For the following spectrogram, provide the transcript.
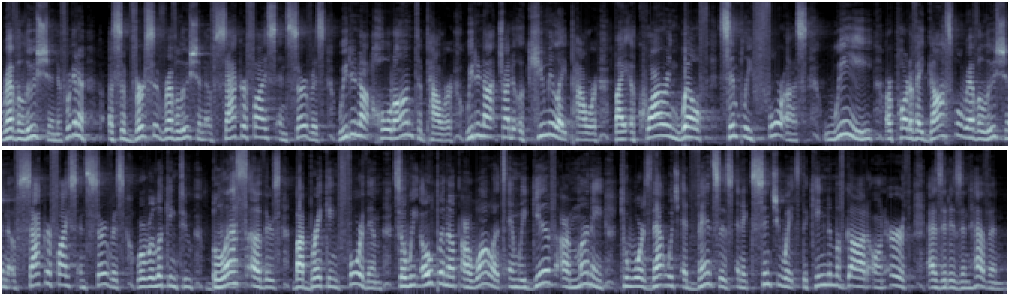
revolution, if we're going to, a subversive revolution of sacrifice and service, we do not hold on to power. We do not try to accumulate power by acquiring wealth simply for us. We are part of a gospel revolution of sacrifice and service where we're looking to bless others by breaking for them. So we open up our wallets and we give our money towards that which advances and accentuates the kingdom of God on earth as it is in heaven.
